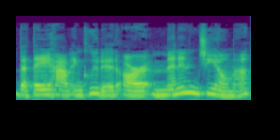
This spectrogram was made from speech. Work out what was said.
that they have included are meningioma,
